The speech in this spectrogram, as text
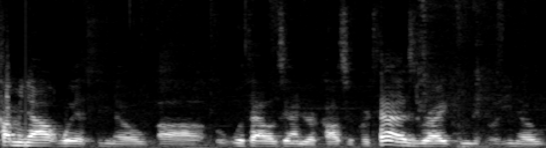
coming out with, you know, uh, with Alexandria Ocasio-Cortez, right? You know,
